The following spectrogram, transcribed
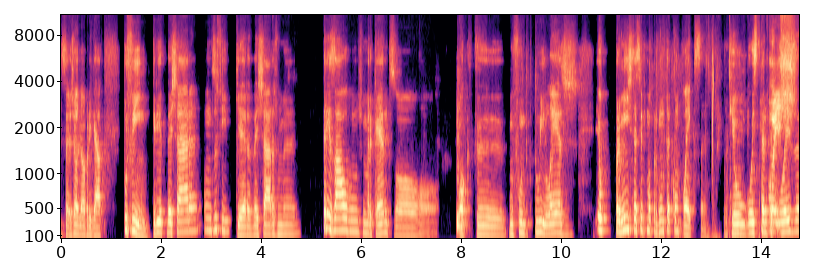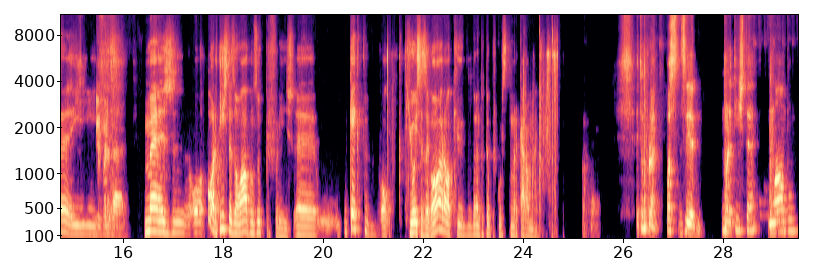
Sérgio, olha, obrigado. Por fim, queria-te deixar um desafio, que era deixares-me três álbuns marcantes ou, ou que te, no fundo, que tu eleges. Eu, para mim, isto é sempre uma pergunta complexa, porque eu ouço tanta pois, coisa e. É verdade. Mas, ou, ou, artistas ou álbuns, o que preferis? Uh, o que é que te, ou, que te ouças agora ou que durante o teu percurso te marcaram mais? Então, pronto, posso dizer um artista, um álbum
